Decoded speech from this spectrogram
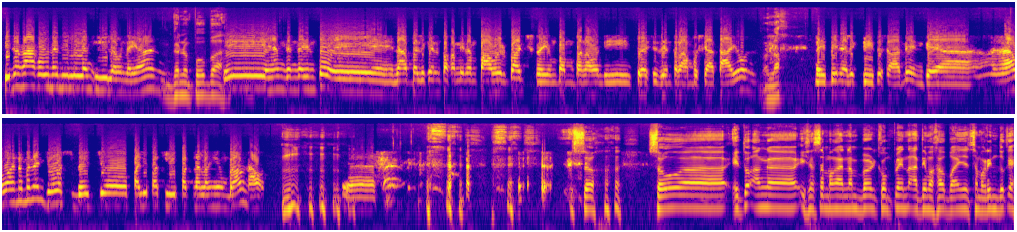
Pinangako na nila yung ilaw na yan. Ganun po ba? Eh, hanggang ngayon po, eh, nabalikan pa kami ng power barge na yung pampanahon ni President Ramos yata yun. Wala. Na ibinalik dito sa amin. Kaya, awa naman ng Diyos, medyo palipat-lipat na lang yung brownout. Kaya, so so ah, ito ang ah, isa sa mga number complaint ng ating mga kababayan dyan sa Marinduque.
